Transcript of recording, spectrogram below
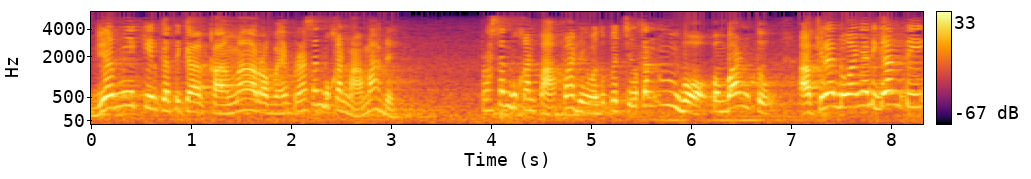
Dia mikir ketika kamar rabbayani. Perasaan bukan mamah deh Perasaan bukan papa deh waktu kecil kan embok, pembantu. Akhirnya doanya diganti.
